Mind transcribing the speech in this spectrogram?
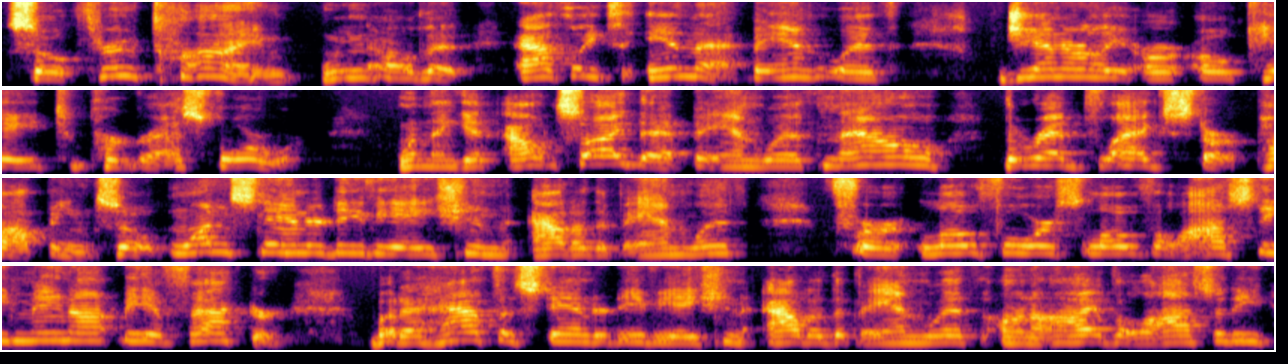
So through time, we know that athletes in that bandwidth generally are okay to progress forward. When they get outside that bandwidth, now the red flags start popping. So, one standard deviation out of the bandwidth for low force, low velocity may not be a factor, but a half a standard deviation out of the bandwidth on a high velocity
